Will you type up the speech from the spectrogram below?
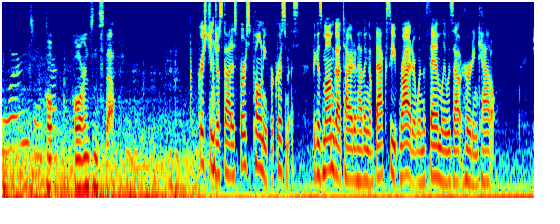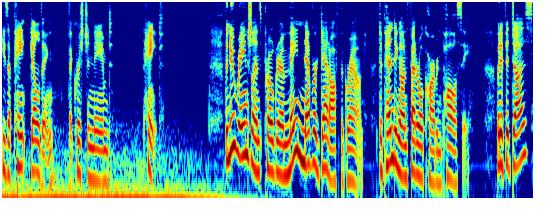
Horns and Ho- stuff. horns and stuff. Mm-hmm. Christian just got his first pony for Christmas because mom got tired of having a backseat rider when the family was out herding cattle. He's a paint gelding that Christian named Paint. The new Rangelands program may never get off the ground, depending on federal carbon policy. But if it does,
